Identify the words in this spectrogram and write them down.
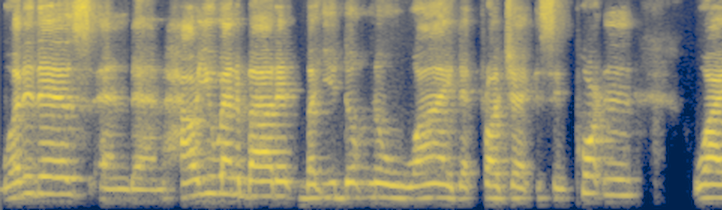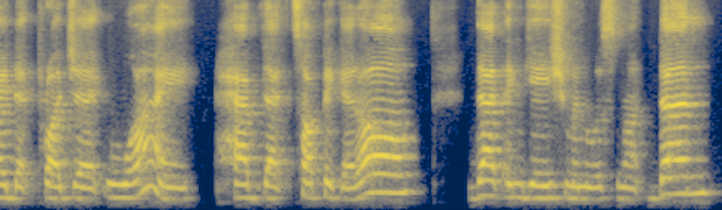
what it is and then how you went about it but you don't know why that project is important why that project why have that topic at all that engagement was not done.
